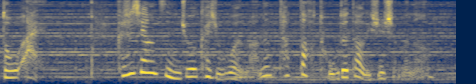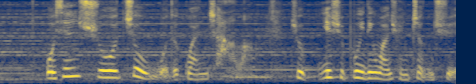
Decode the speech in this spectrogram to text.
都爱。可是这样子，你就会开始问了，那他到图的到底是什么呢？我先说，就我的观察啦，就也许不一定完全正确。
